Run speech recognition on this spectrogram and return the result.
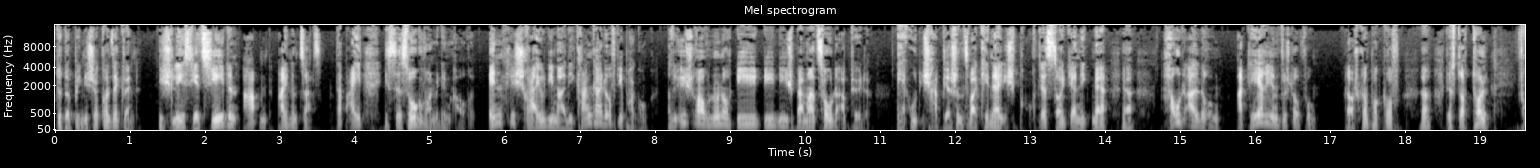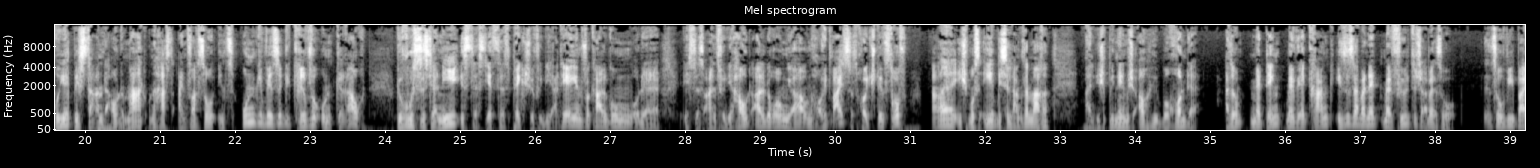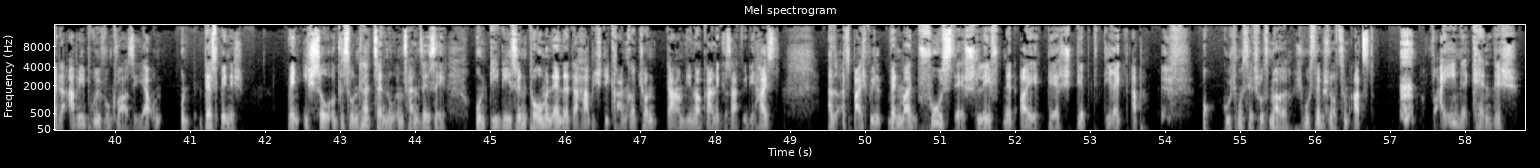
Du, da bin ich ja konsequent. Ich lese jetzt jeden Abend einen Satz. Dabei ist es so geworden mit dem Rauchen. Endlich schreien die mal die Krankheit auf die Packung. Also ich rauche nur noch die, die die Spermazode abtöte. Ja gut, ich hab ja schon zwei Kinder, ich brauche das Zeug ja nicht mehr. Ja. Hautalterung, Arterienverstopfung, da hab ich keinen Bock drauf. Ja. Das ist doch toll. Früher bist du an der Automat und hast einfach so ins Ungewisse gegriffen und geraucht. Du wusstest ja nie, ist das jetzt das Päckchen für die Arterienverkalkung oder ist das eins für die Hautalterung, ja, und heute weißt du es, heute steht's drauf. Aber ich muss eh ein bisschen langsam machen, weil ich bin nämlich auch Hypochonder. Also man denkt, man wäre krank, ist es aber nicht, man fühlt sich aber so. So wie bei der Abi-Prüfung quasi, ja, und, und das bin ich. Wenn ich so eine Gesundheitssendung im Fernsehen sehe und die die Symptome nenne, da habe ich die Krankheit schon, da haben die noch gar nicht gesagt, wie die heißt. Also als Beispiel, wenn mein Fuß, der schläft nicht ein, der stirbt direkt ab. Oh, gut, ich muss jetzt Schluss machen. Ich muss nämlich noch zum Arzt. Weine kenn dich,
